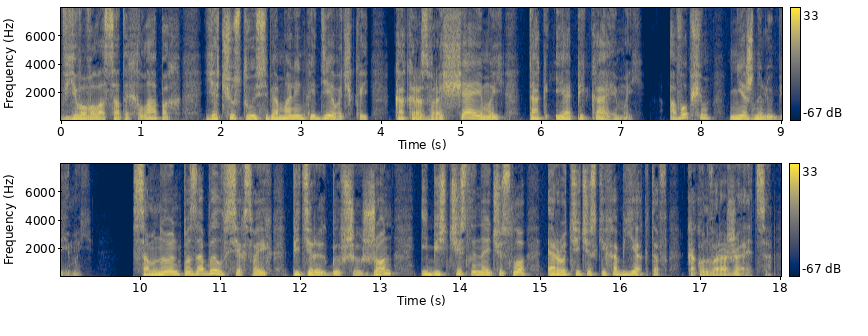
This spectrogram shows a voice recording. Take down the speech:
В его волосатых лапах я чувствую себя маленькой девочкой, как развращаемой, так и опекаемой, а в общем нежно любимой. Со мной он позабыл всех своих пятерых бывших жен и бесчисленное число эротических объектов, как он выражается —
